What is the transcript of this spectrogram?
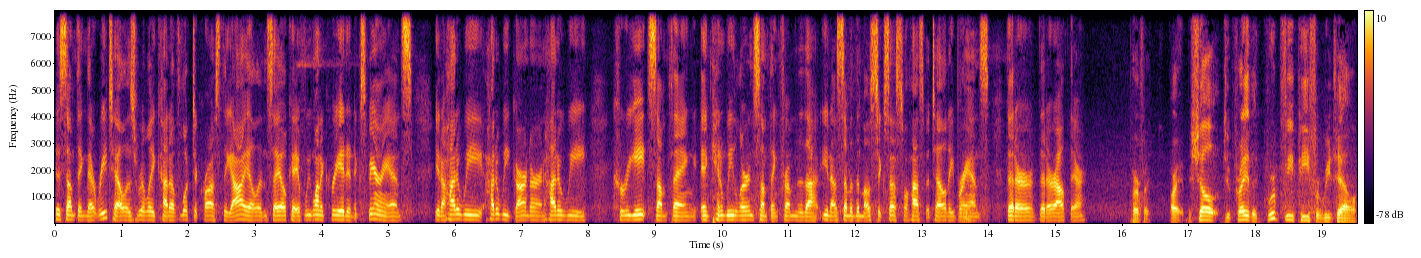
is something that retail has really kind of looked across the aisle and say, okay, if we want to create an experience, you know, how do we how do we garner and how do we create something and can we learn something from the you know some of the most successful hospitality brands that are that are out there? Perfect. All right, Michelle Dupre, the Group VP for Retail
